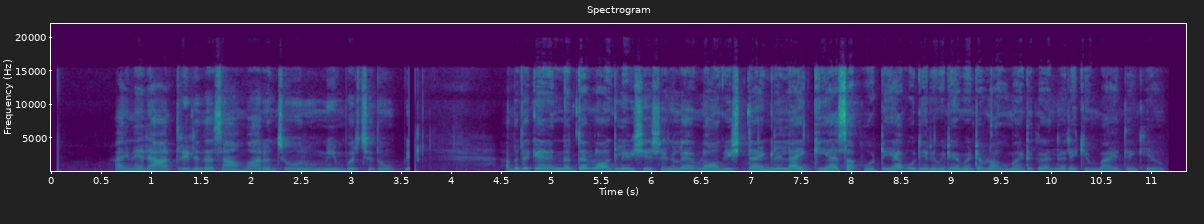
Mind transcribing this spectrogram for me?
അങ്ങനെ രാത്രി ഇരുന്ന സാമ്പാറും ചോറും മീൻ പൊരിച്ചതും ഉപ്പി അപ്പോൾ ഇതൊക്കെയാണ് ഇന്നത്തെ വ്ളോഗിലെ വിശേഷങ്ങൾ വ്ളോഗ് ഇഷ്ടമെങ്കിൽ ലൈക്ക് ചെയ്യുക സപ്പോർട്ട് ചെയ്യുക. പുതിയൊരു വീഡിയോ ആയിട്ട് വ്ളോഗുമായിട്ടൊക്കെ വരുന്നവരേക്കും ബൈ താങ്ക്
